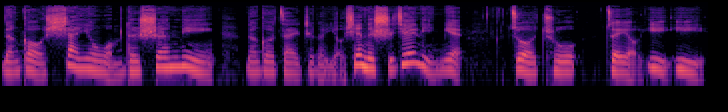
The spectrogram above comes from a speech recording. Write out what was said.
能够善用我们的生命，能够在这个有限的时间里面做出。最有意义、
